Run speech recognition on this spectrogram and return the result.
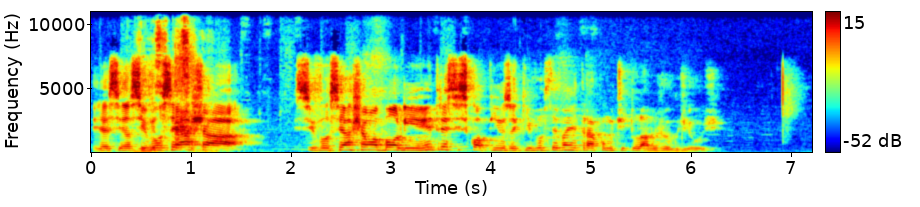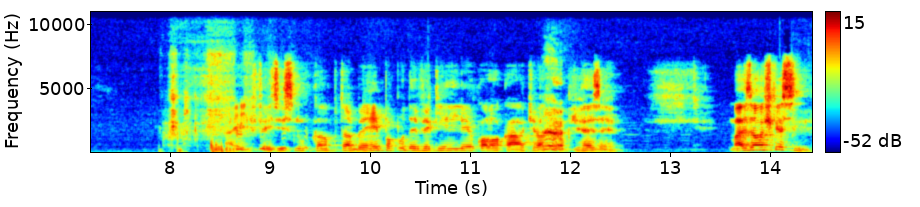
Ele assim, ó, se você achar, se você achar uma bolinha entre esses copinhos aqui, você vai entrar como titular no jogo de hoje. Aí ele fez isso no campo também pra poder ver quem ele ia colocar, tirar do campo de reserva. Mas eu acho que assim,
